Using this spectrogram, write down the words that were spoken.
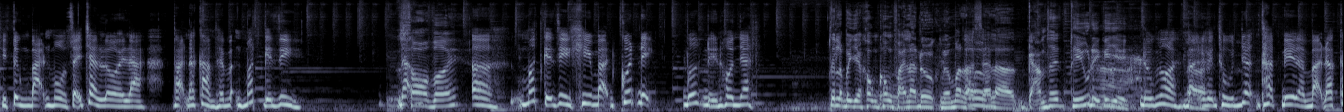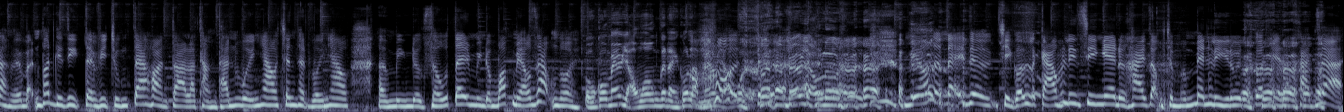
thì từng bạn một sẽ trả lời là bạn đã cảm thấy bạn mất cái gì? Đã, so với? Ờ uh, mất cái gì khi bạn quyết định bước đến hôn nhân tức là bây giờ không không phải là được nữa mà là ừ. sẽ là cảm thấy thiếu đi cái gì. Đúng rồi bạn phải thú nhận thật đi là bạn đã cảm thấy bạn mất cái gì. Tại vì chúng ta hoàn toàn là thẳng thắn với nhau chân thật với nhau. À, mình được giấu tên mình được bóp méo giọng rồi. Ủa có méo giọng không? Cái này có làm méo giọng méo giọng luôn. Méo là nãy giờ chỉ có là cáo với linh si nghe được hai giọng chấm mắm men lì thôi chứ có thể là khán giả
